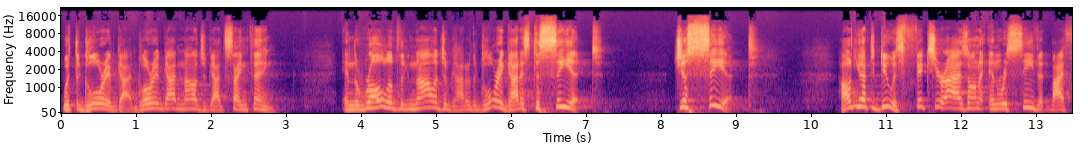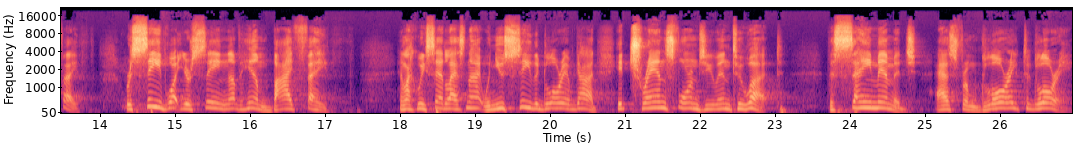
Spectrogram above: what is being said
with the glory of God. Glory of God and knowledge of God, same thing. And the role of the knowledge of God or the glory of God is to see it. Just see it. All you have to do is fix your eyes on it and receive it by faith. Receive what you're seeing of Him by faith. And like we said last night, when you see the glory of God, it transforms you into what? the same image as from glory to glory.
